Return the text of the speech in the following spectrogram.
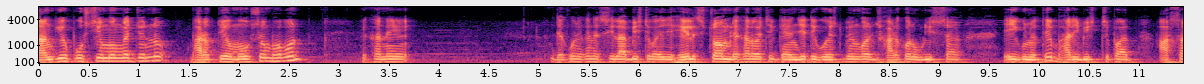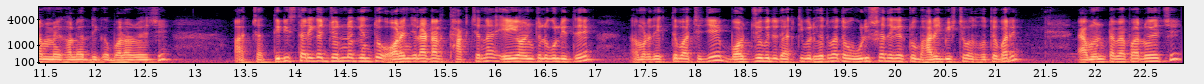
গাঙ্গীয় পশ্চিমবঙ্গের জন্য ভারতীয় মৌসুম ভবন। এখানে দেখুন এখানে শিলা বৃষ্টিপাত হেল স্ট্রম লেখা রয়েছে Gangetic West Bengal Jharkhand Orissa এইগুলোতে ভারী বৃষ্টিপাত আসাম, মেঘালয়ের দিকে বলা রয়েছে। আচ্ছা তিরিশ তারিখের জন্য কিন্তু অরেঞ্জ অ্যালার্ট আর থাকছে না। এই অঞ্চলগুলিতে আমরা দেখতে পাচ্ছি যে বজ্রবিদ্যুৎ অ্যাক্টিভিটি হতে পারে, তবে উড়িষ্যা থেকে একটু ভারী বৃষ্টিপাত হতে পারে। এমনটা ব্যাপার রয়েছে।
